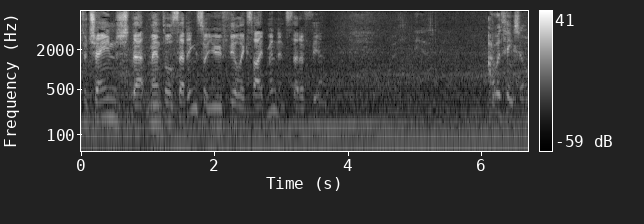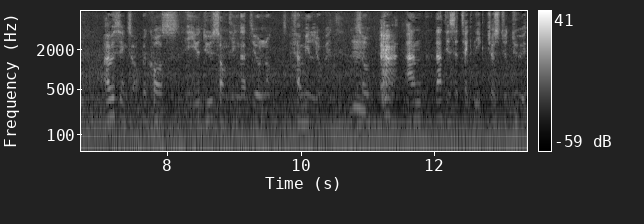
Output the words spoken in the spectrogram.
to change that mental setting so you feel excitement instead of fear I would think so. I would think so because you do something that you're not familiar with. Mm. So, and that is a technique just to do it.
